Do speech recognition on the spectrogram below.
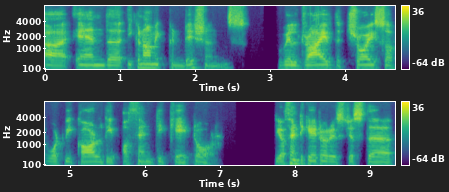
uh, and the economic conditions will drive the choice of what we call the authenticator. The authenticator is just the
